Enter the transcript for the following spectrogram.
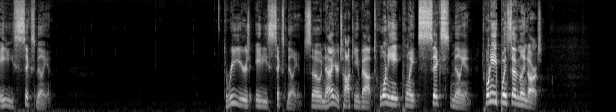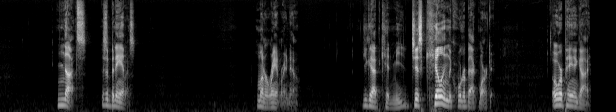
86 million. Three years, 86 million. So now you're talking about 28.6 million. 28.7 million dollars. Nuts. This is bananas. I'm on a rant right now. You gotta be kidding me. You're just killing the quarterback market. Overpaying a guy.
